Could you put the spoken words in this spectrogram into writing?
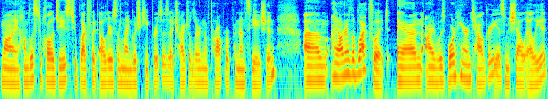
My humblest apologies to Blackfoot elders and language keepers as I try to learn the proper pronunciation. Um, I honor the Blackfoot, and I was born here in Calgary as Michelle Elliott,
